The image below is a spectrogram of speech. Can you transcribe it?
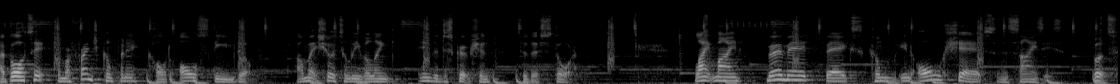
I bought it from a French company called All Steamed Up. I'll make sure to leave a link in the description to this store. Like mine, mermaid fakes come in all shapes and sizes, but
